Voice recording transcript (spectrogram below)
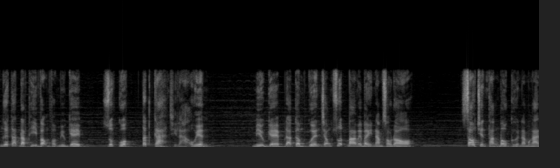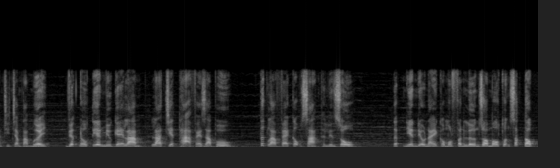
Người ta đặt hy vọng vào Mugabe, Rốt cuộc, tất cả chỉ là hão huyền. Milgate đã cầm quyền trong suốt 37 năm sau đó. Sau chiến thắng bầu cử năm 1980, việc đầu tiên Milgate làm là triệt hạ phe Japu, tức là phe Cộng sản thân Liên Xô. Tất nhiên điều này có một phần lớn do mâu thuẫn sắc tộc.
